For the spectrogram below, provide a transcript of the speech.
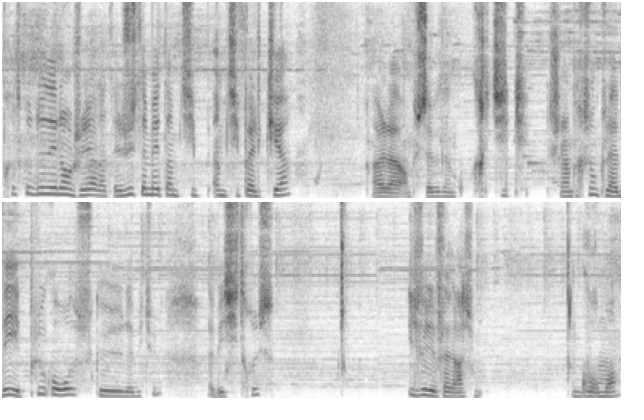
presque de délangère. Là, t'as juste à mettre un petit, un Palkia. Voilà, en plus avec un coup critique. J'ai l'impression que la baie est plus grosse que d'habitude. La baie citrus. Il fait des flagrations. Gourmand.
